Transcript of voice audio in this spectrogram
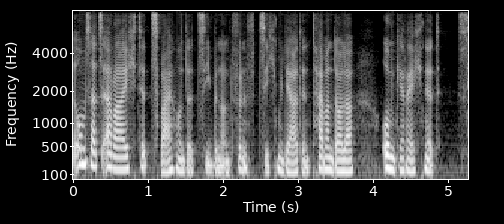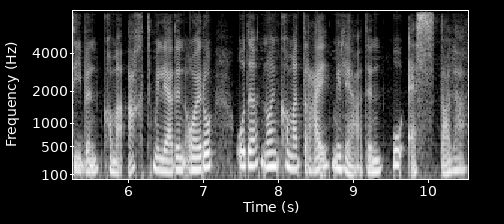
Der Umsatz erreichte 257 Milliarden Taiwan-Dollar, umgerechnet 7,8 Milliarden Euro oder 9,3 Milliarden US-Dollar.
